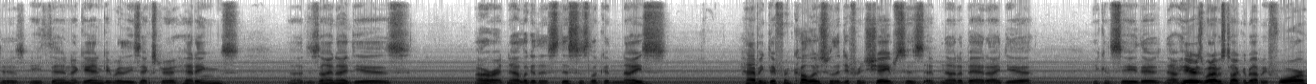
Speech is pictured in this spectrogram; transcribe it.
There's Ethan. Again, get rid of these extra headings. Uh, design ideas. All right, now look at this. This is looking nice. Having different colors for the different shapes is not a bad idea. You can see there. Now here's what I was talking about before.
